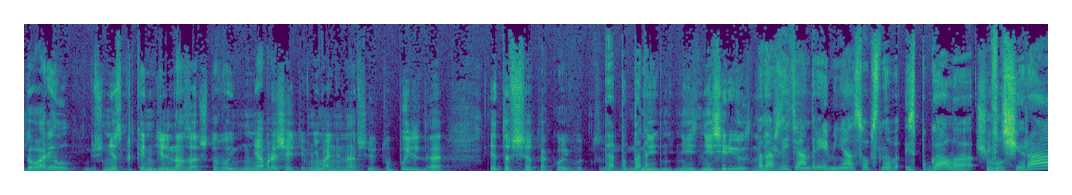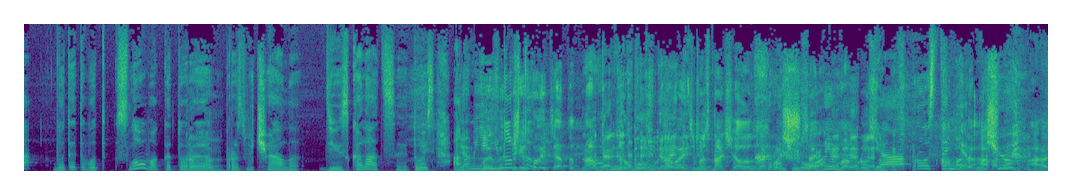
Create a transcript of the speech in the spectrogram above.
говорил несколько недель назад, что вы не обращайте внимания на всю эту пыль, да, это все такой вот Под- не- не- несерьезно. да. Подождите, Андрей, меня, собственно, испугало Чего? вчера вот это вот слово, которое Какое? прозвучало, деэскалация. То есть оно Нет, меня вы, не вы то, что... переходите от одного Да, к другому. давайте- Давайте мы сначала закончим Хорошо. с одним вопросом. Я просто а потом- а нервничаю. потом- а,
